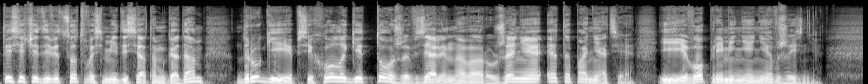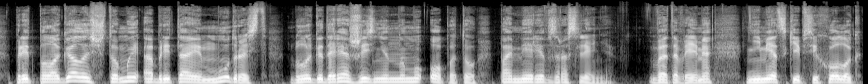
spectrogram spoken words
К 1980 годам другие психологи тоже взяли на вооружение это понятие и его применение в жизни. Предполагалось, что мы обретаем мудрость благодаря жизненному опыту по мере взросления. В это время немецкий психолог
